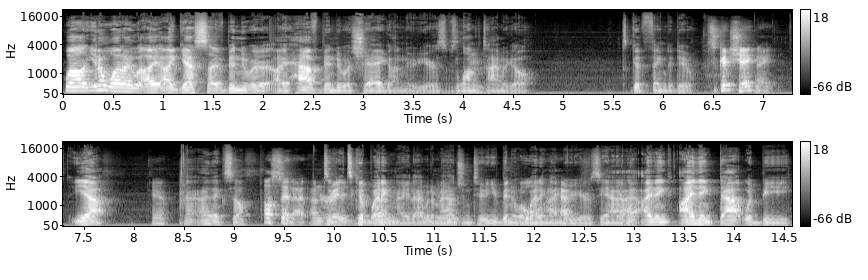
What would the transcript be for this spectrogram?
Well you know what? I, I i guess i've been to a i have been to a shag on new year's. It was a long time ago it's a good thing to do It's a good shake night. yeah Yeah. i, I think so I'll say that. It's a, it's a good wedding night, I would imagine too. You've been to a Oh, wedding I on have. New Year's, yeah. Yeah. I, I think I think that would be,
